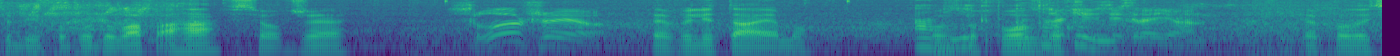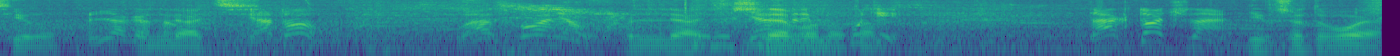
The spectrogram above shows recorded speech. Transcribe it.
собі побудував. Ага, все, вже Слушаю. все, вилітаємо. Воздух, воздух. Все полетіли. Блять, Готов? Вас понял. блять, де воно там? Так точно. Їх вже двоє.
